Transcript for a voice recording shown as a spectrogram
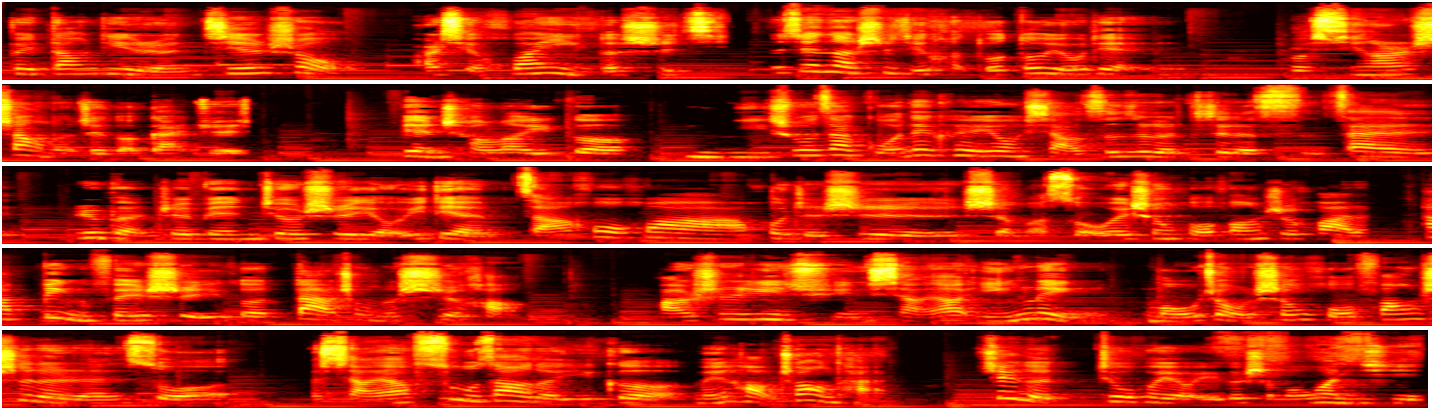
被当地人接受而且欢迎的市集？那现在市集很多都有点说形而上的这个感觉。变成了一个，你说在国内可以用“小资”这个这个词，在日本这边就是有一点杂货化或者是什么所谓生活方式化的，它并非是一个大众的嗜好，而是一群想要引领某种生活方式的人所想要塑造的一个美好状态。这个就会有一个什么问题？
